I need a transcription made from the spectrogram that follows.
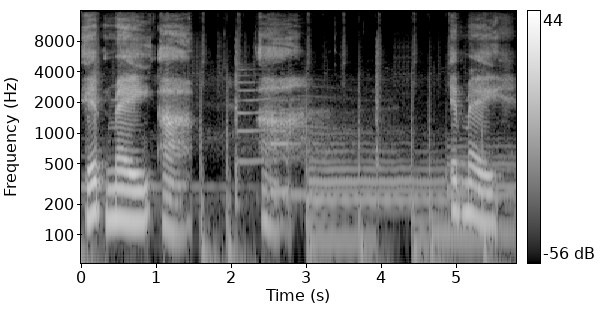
It may uh, uh, it may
